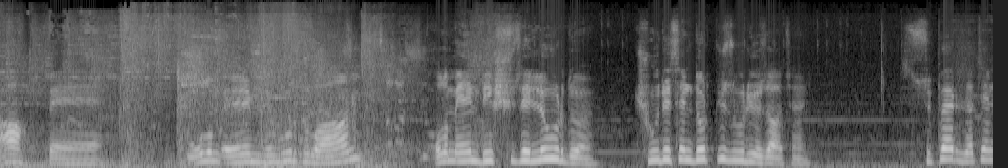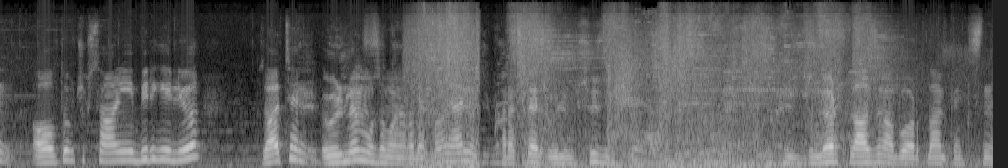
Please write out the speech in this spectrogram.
Ah be. Oğlum elim ne vurdu lan? Oğlum elim 550 vurdu. Q desen 400 vuruyor zaten. Süper zaten 6.5 saniye bir geliyor. Zaten ölmem o zamana kadar falan. Yani karakter ölümsüz bir şey ya. bu nerf lazım ha bu ortalan pentisine.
